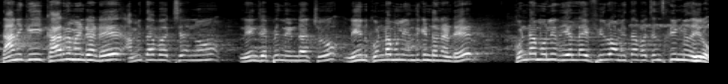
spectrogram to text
దానికి కారణం ఏంటంటే అమితాబ్ బచ్చన్ నేను చెప్పింది వినొచ్చు. నేను కొండములు ఎందుకు వింటానంటే కొండమూలి real life hero Amitabh Bachchan screen మీద హీరో.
